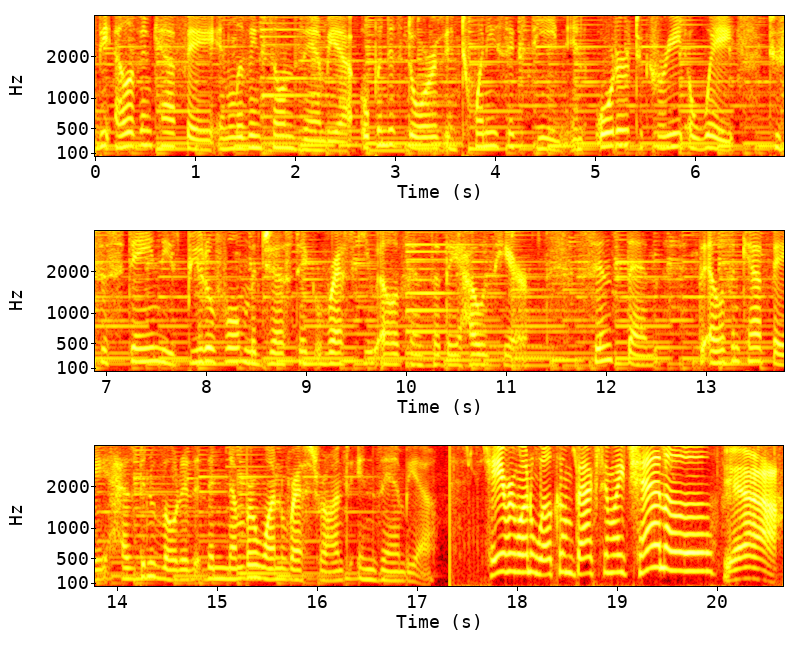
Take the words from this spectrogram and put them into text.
The Elephant Cafe in Livingstone, Zambia opened its doors in 2016 in order to create a way to sustain these beautiful, majestic rescue elephants that they house here. Since then, the Elephant Cafe has been voted the number one restaurant in Zambia. Hey everyone, welcome back to my channel. Yeah.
